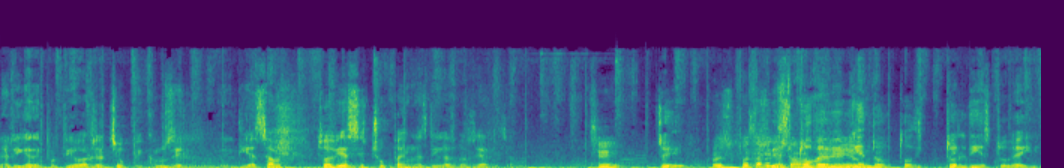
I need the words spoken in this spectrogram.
la Liga Deportiva Barrial Chaupicruz el, el día sábado. Todavía se chupa en las ligas barriales. ¿Sí? Sí. Pero supuestamente Yo estuve prohibido, bebiendo ¿no? todo, todo el día, estuve ahí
